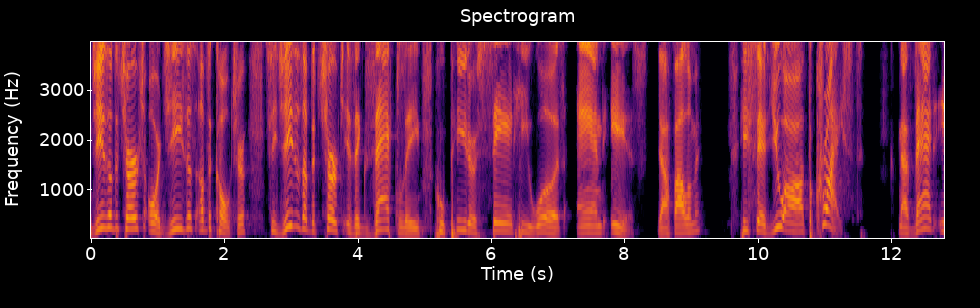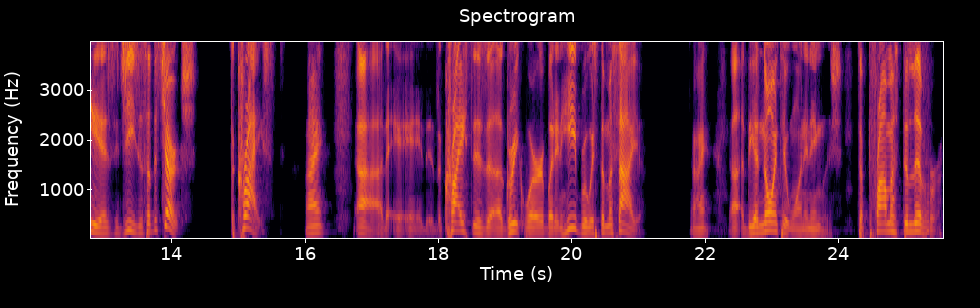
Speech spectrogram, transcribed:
Jesus of the church or Jesus of the culture. See, Jesus of the church is exactly who Peter said he was and is. Y'all follow me? He said, You are the Christ. Now, that is Jesus of the church, the Christ right? Uh, the, eh, eh, the, Christ is a Greek word, but in Hebrew it's the Messiah, right? Uh, the anointed one in English, the promised deliverer.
